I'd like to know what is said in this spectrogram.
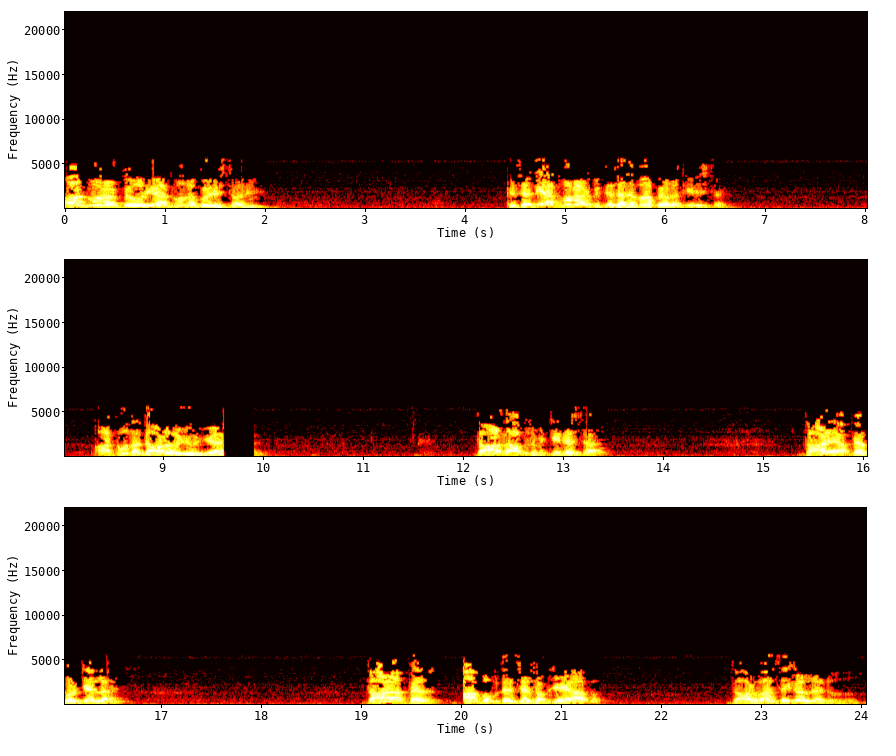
ਆਤਮਾ ਨਾਲ ਪਿਓ ਦੀ ਆਤਮਾ ਦਾ ਕੋਈ ਰਿਸ਼ਤਾ ਨਹੀਂ। ਕਿਸੇ ਦੀ ਆਤਮਾ ਨਾਲ ਵੀ ਕਿਸੇ ਦੇ ਮਾਂ ਪਿਓ ਦਾ ਕੀ ਰਿਸ਼ਤਾ ਆਤਮਾ ਦਾ ਦਾਲ ਹੋਈ ਹੋਈ ਹੈ। ਦਾਲ ਦਾ ਆਪਸ ਵਿੱਚ ਹੀ ਰਿਸ਼ਤਾ ਦਾਲੇ ਆਪੇ ਕੋਲ ਚੇਲਾ ਦਾਲ ਆਪੇ ਆਪ ਉਪਦੇਸੇ ਸਮਝੇ ਆਪ। ਦਾਲ ਵਾਸਤੇ ਗੱਲ ਹੈ ਨਾ।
